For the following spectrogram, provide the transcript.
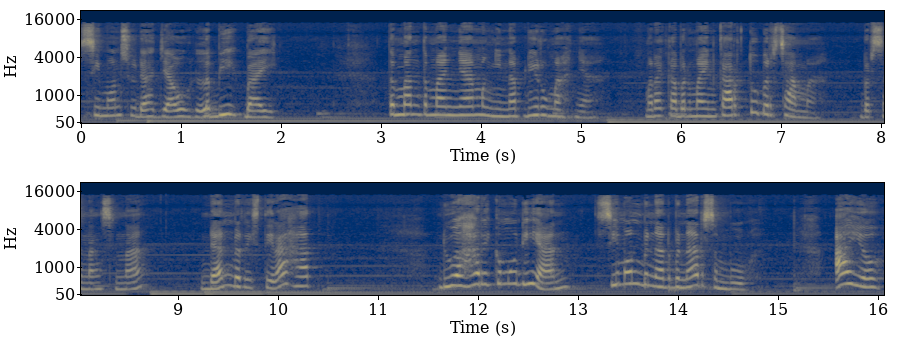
Simon sudah jauh lebih baik. Teman-temannya menginap di rumahnya. Mereka bermain kartu bersama, bersenang-senang, dan beristirahat. Dua hari kemudian, Simon benar-benar sembuh. Ayo,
